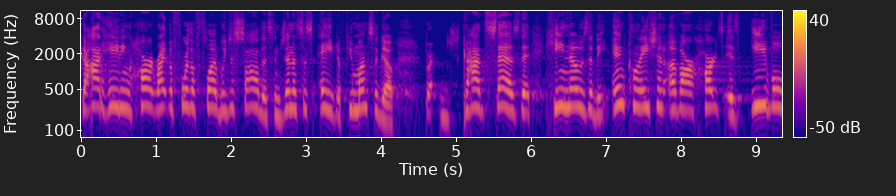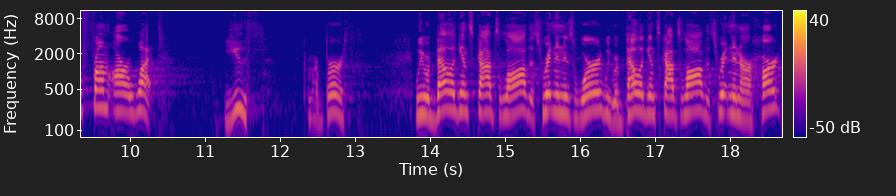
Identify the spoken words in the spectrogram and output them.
God hating heart right before the flood. We just saw this in Genesis 8 a few months ago. God says that He knows that the inclination of our hearts is evil from our what? Youth, from our birth. We rebel against God's law that's written in His Word. We rebel against God's law that's written in our heart.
